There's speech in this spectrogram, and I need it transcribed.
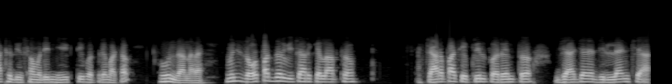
आठ दिवसामध्ये नियुक्तीपत्रे वाटप होऊन जाणार आहे. म्हणजे जवळपास जर विचार केला तर चार पाच एप्रिलपर्यंत ज्या ज्या जिल्ह्यांच्या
